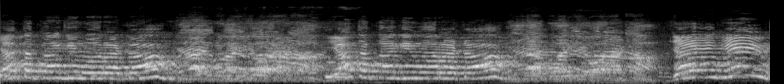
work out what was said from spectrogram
ಯಾತಕ್ಕಾಗಿ ಹೋರಾಟ? ಯಾತಕ್ಕಾಗಿ ಹೋರಾಟ? ಜೈ ಭೀಮ್!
